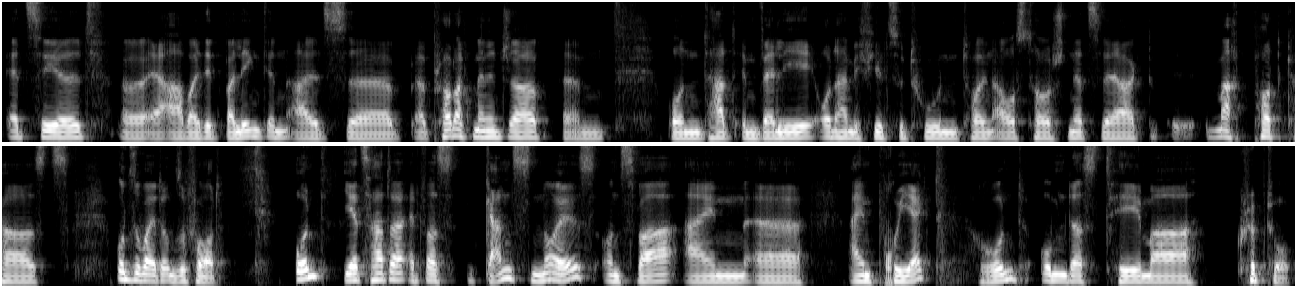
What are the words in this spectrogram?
erzählt. Äh, er arbeitet bei LinkedIn als äh, Product Manager ähm, und hat im Valley unheimlich viel zu tun, tollen Austausch, Netzwerk, äh, macht Podcasts und so weiter und so fort. Und jetzt hat er etwas ganz Neues und zwar ein, äh, ein Projekt rund um das Thema Crypto.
